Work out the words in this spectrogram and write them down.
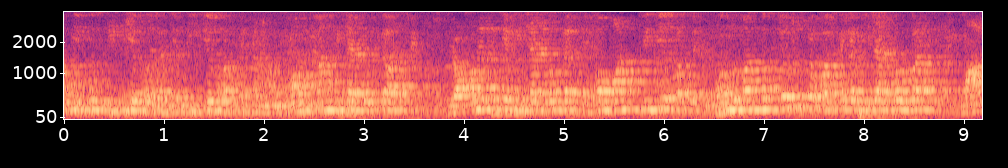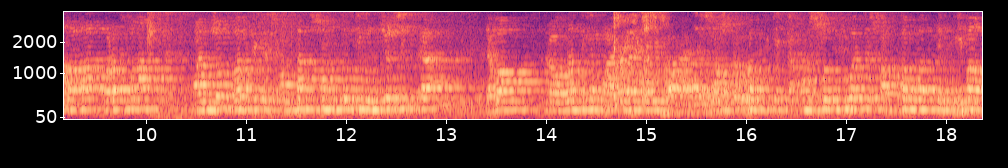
অভিভূত দ্বিতীয় বোঝাচ্ছে দ্বিতীয় ঘর থেকে আমার বিচার করতে হবে লগ্নে থেকে বিচার করতে হয়। দেহমন তৃতীয় ঘর থেকে। বন্ধু বান্ধব চতুর্থ ঘর থেকে বিচার হয় মা বাবা পড়াশোনা। পঞ্চম ঘর থেকে সন্তান সন্ততি উচ্চশিক্ষা। এবং লগ্ন থেকে ঘর আছে। ষষ্ঠ ঘর থেকে কেমন শত্রু আছে সপ্তম ঘর থেকে বিবাহ,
